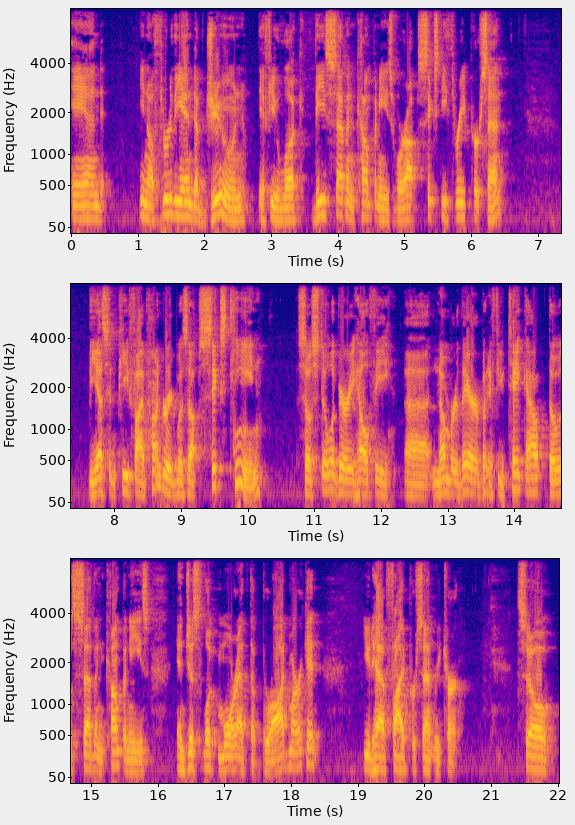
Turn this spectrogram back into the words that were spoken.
And you know, through the end of June, if you look, these seven companies were up 63% the S&P 500 was up 16, so still a very healthy uh, number there. But if you take out those seven companies and just look more at the broad market, you'd have 5% return. So,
